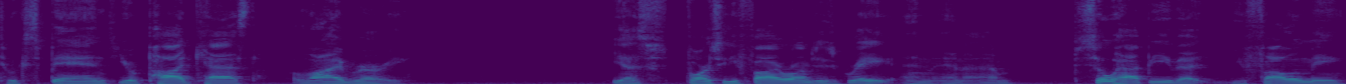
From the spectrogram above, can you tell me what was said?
to expand your podcast library. Yes, Varsity Firearms is great, and, and I'm so happy that you follow me.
